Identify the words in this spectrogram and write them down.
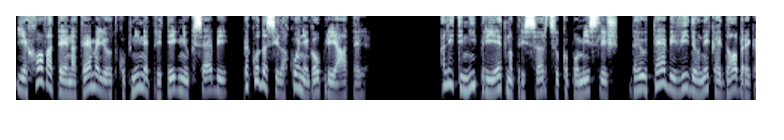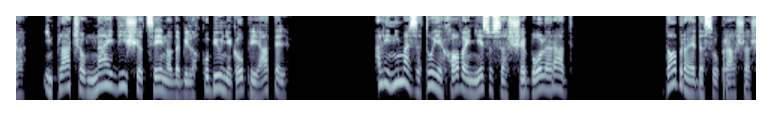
Jehova te je na temelju odkupnine pritegnil k sebi, tako da si lahko njegov prijatelj. Ali ti ni prijetno pri srcu, ko pomisliš, da je v tebi videl nekaj dobrega in plačal najvišjo ceno, da bi lahko bil njegov prijatelj? Ali nimaš zato Jehova in Jezusa še bolj rad? Dobro je, da se vprašaš,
